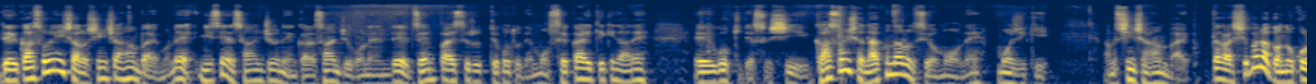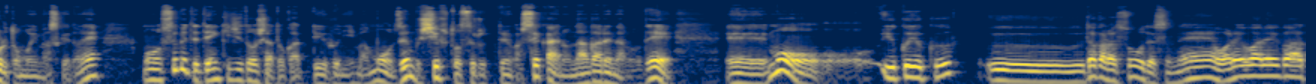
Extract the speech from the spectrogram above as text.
でガソリン車の新車販売もね2030年から35年で全廃するっていうことでもう世界的なね動きですしガソリン車なくなるんですよもうねもうじき。あの新車販売。だからしばらくは残ると思いますけどね。もう全て電気自動車とかっていうふうに今もう全部シフトするっていうのが世界の流れなので、えー、もうゆくゆくだからそうですね。我々が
